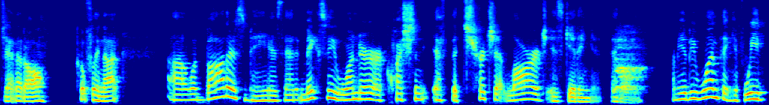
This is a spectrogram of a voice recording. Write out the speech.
Jen at all. Hopefully not. Uh, what bothers me is that it makes me wonder or question if the church at large is getting it at all. I mean, it'd be one thing if we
